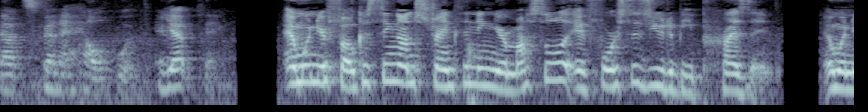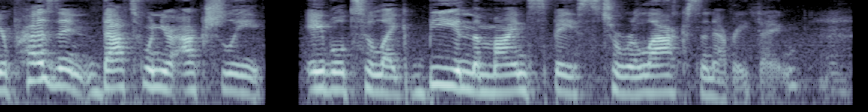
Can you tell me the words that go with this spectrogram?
that's gonna help with everything. Yep. And when you're focusing on strengthening your muscle, it forces you to be present. And when you're present, that's when you're actually able to like be in the mind space to relax and everything. Mm-hmm.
